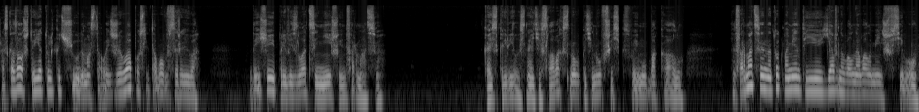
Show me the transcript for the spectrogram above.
Рассказал, что я только чудом осталась жива после того взрыва, да еще и привезла ценнейшую информацию. Кай скривилась на этих словах, снова потянувшись к своему бокалу. Информация на тот момент ее явно волновала меньше всего.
